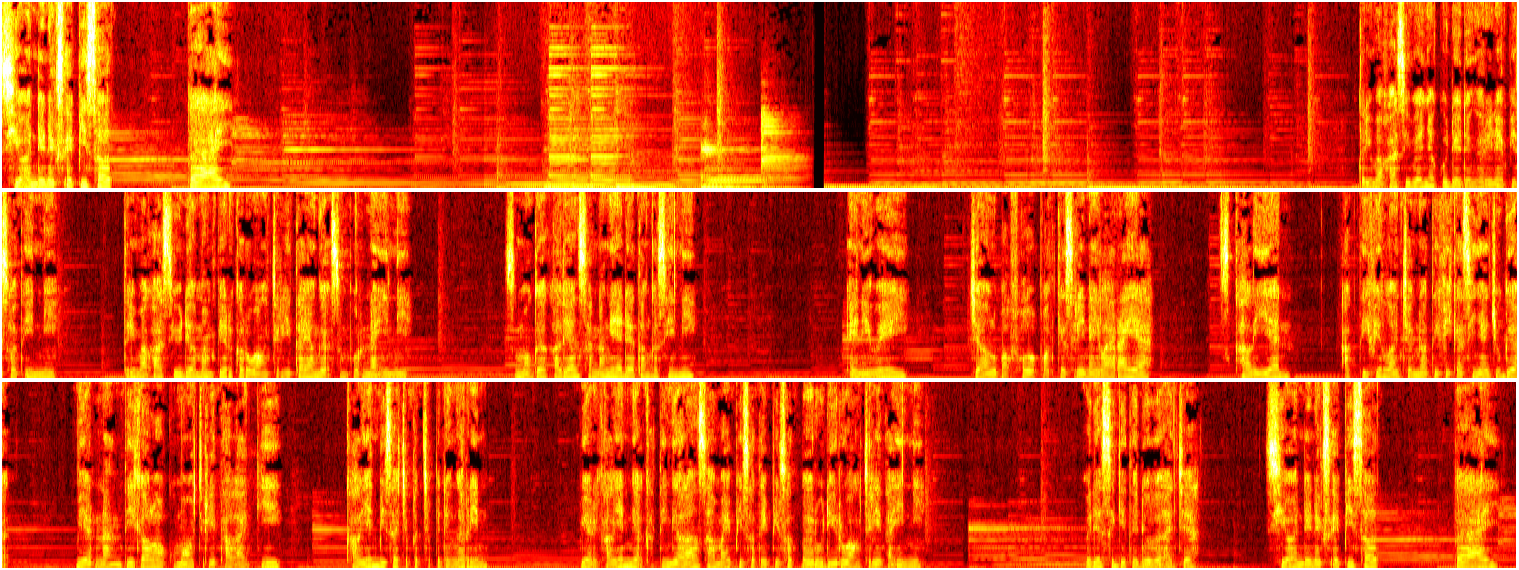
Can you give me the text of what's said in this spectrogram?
See you on the next episode. Bye. Terima kasih banyak udah dengerin episode ini. Terima kasih udah mampir ke ruang cerita yang gak sempurna ini. Semoga kalian senang ya datang ke sini. Anyway, jangan lupa follow podcast Rina Ilara ya. Sekalian, aktifin lonceng notifikasinya juga. Biar nanti kalau aku mau cerita lagi, kalian bisa cepet-cepet dengerin. Biar kalian gak ketinggalan sama episode-episode baru di ruang cerita ini. Udah segitu dulu aja. See you on the next episode. Bye.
